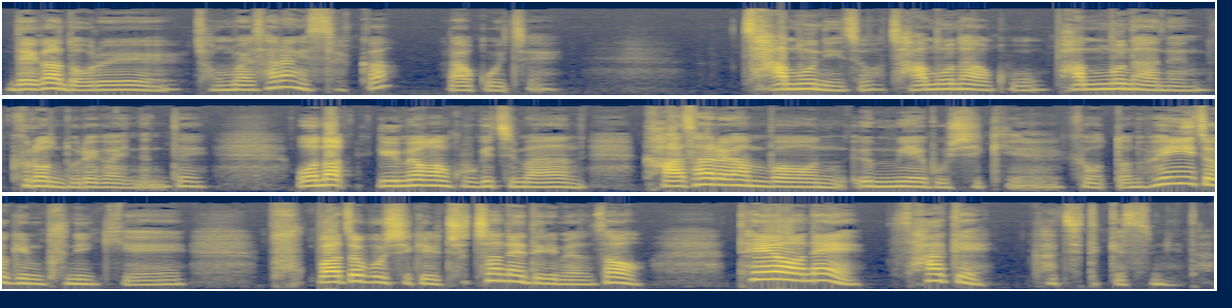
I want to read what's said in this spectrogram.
내가 너를 정말 사랑했을까? 라고 이제 자문이죠. 자문하고 반문하는 그런 노래가 있는데 워낙 유명한 곡이지만 가사를 한번 음미해 보시길 그 어떤 회의적인 분위기에 푹 빠져 보시길 추천해 드리면서 태연의 사계 같이 듣겠습니다.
